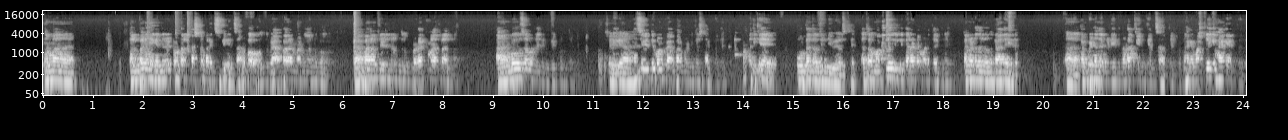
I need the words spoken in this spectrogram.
ನಮ್ಮ ಕಲ್ಪನೆ ಹೇಗೆಂದ್ರೆ ಟೋಟಲ್ ಕಸ್ಟಮರ್ ಎಕ್ಸ್ಪೀರಿಯನ್ಸ್ ಅನುಭವ, ಒಂದು ವ್ಯಾಪಾರ ಮಾಡುವ ಅನುಭವ. ವ್ಯಾಪಾರ ಅಂತ ಹೇಳಿದ್ರೆ ಒಂದು ಪ್ರಾಡಕ್ಟ್ ಮಾತ್ರ ಅಲ್ಲ, ಆ ಅನುಭವ ಸಹ ಒಳ್ಳೇದಿರ್ಬೇಕು ಅಂತ ಸೊ ಈಗ ಹಸಿವಿದ್ದುಕೊಂಡು ವ್ಯಾಪಾರ ಮಾಡ್ಲಿಕ್ಕೆ ಕಷ್ಟ ಆಗ್ತದೆ. ಅದಕ್ಕೆ ಊಟ ಅಥವಾ ತಿಂಡಿ ವ್ಯವಸ್ಥೆ, ಅಥವಾ ಮಕ್ಕಳು ಇಲ್ಲಿ ಗಲಾಟೆ ಮಾಡ್ತಾ ಇದ್ರೆ ಕನ್ನಡದಲ್ಲಿ ಒಂದು ಗಾದೆ ಇದೆ. ಕಬ್ಬಿಣದ ಅಂಗಡಿಯಲ್ಲಿ ನಡಕ್ಕೇನು ಕೆಲಸ ಅಂತ ಹೇಳ್ಕೊಂಡು, ಹಾಗೆ ಮಕ್ಕಳಿಗೆ ಹಾಗೆ ಆಗ್ತದೆ.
